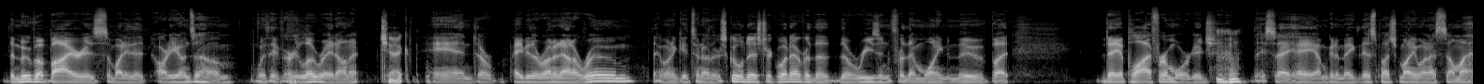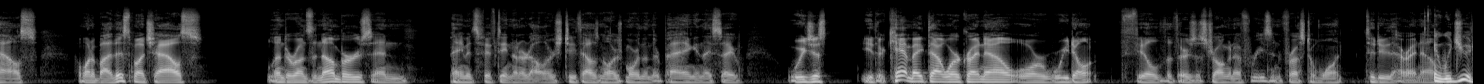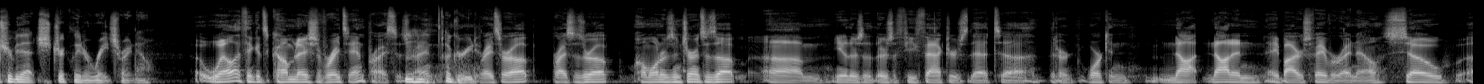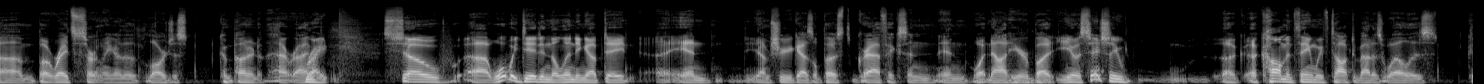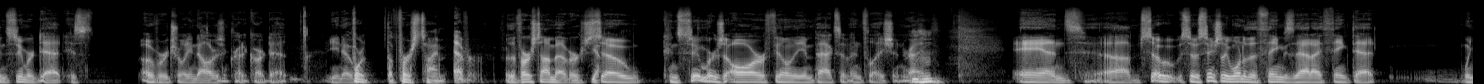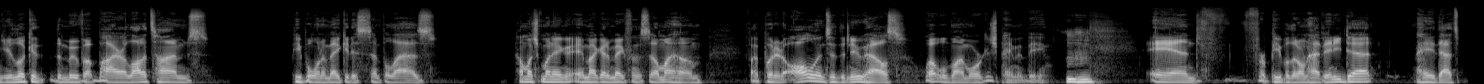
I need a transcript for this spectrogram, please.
the move up buyer is somebody that already owns a home with a very low rate on it. Check. And or maybe they're running out of room, they want to get to another school district, whatever the the reason for them wanting to move, but they apply for a mortgage. Mm-hmm. They say, "Hey, I'm going to make this much money when I sell my house. I want to buy this much house." Lender runs the numbers and payments $1500, $2000 more than they're paying and they say, "We just either can't make that work right now or we don't feel that there's a strong enough reason for us to want to do that right now. And would you attribute that strictly to rates right now? Well, I think it's a combination of rates and prices, mm-hmm. right? Agreed. Rates are up, prices are up, homeowners insurance is up. Um, you know, there's a there's a few factors that uh, that are working not not in a buyer's favor right now. So, um, but rates certainly are the largest component of that, right? Right. So, uh, what we did in the lending update, uh, and I'm sure you guys will post graphics and and whatnot here, but you know, essentially a, a common thing we've talked about as well is consumer debt is over a trillion dollars in credit card debt. You know, for the first time ever. For the first time ever. So consumers are feeling the impacts of inflation, right? Mm-hmm. And um, so, so essentially, one of the things that I think that when you look at the move up buyer, a lot of times people want to make it as simple as how much money am I going to make from the sale of my home? If I put it all into the new house, what will my mortgage payment be? Mm-hmm. And f- for people that don't have any debt, hey, that's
